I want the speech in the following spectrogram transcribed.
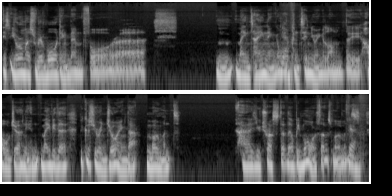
it's, you're almost rewarding them for uh, maintaining or Yeah. continuing along the whole journey, and maybe they're because you're enjoying that moment. Uh, you trust that there'll be more of those moments. Yeah.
